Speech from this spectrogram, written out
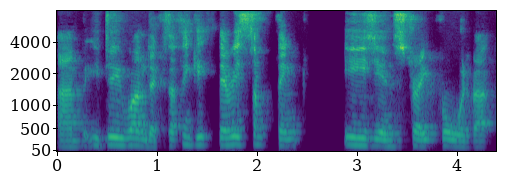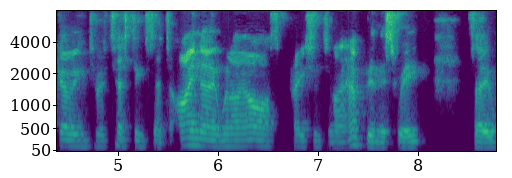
um, but you do wonder because I think it, there is something easy and straightforward about going to a testing centre. I know when I ask patients, and I have been this week, so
